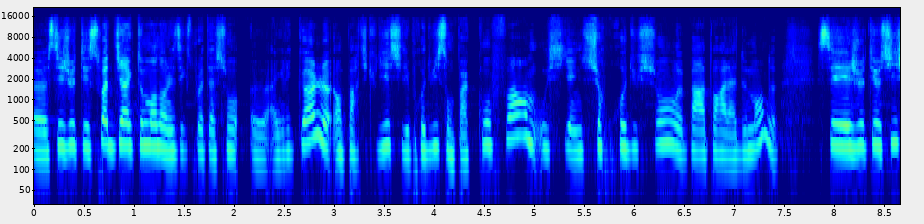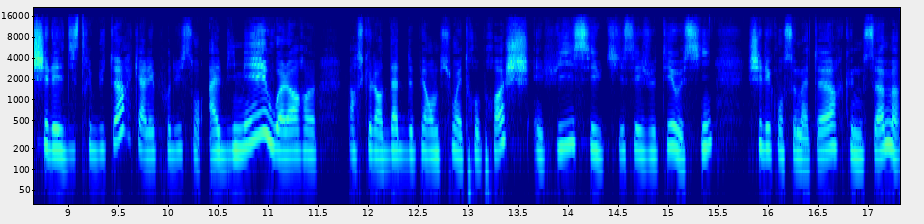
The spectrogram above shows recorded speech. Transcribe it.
Euh, c'est jeté soit directement dans les exploitations euh, agricoles, en particulier si les produits ne sont pas conformes ou s'il y a une surproduction euh, par rapport à la demande. C'est jeté aussi chez les distributeurs car les produits sont abîmés ou alors parce que leur date de péremption est trop proche. Et puis c'est jeté aussi chez les consommateurs que nous sommes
